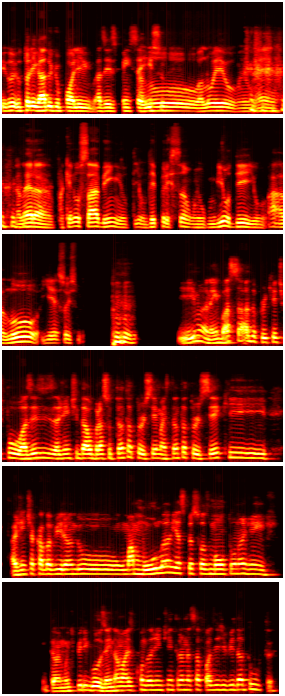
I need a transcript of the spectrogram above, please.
Eu, eu tô ligado que o Poli às vezes pensa alô, isso. alô eu, eu é, galera, pra quem não sabe, hein, eu tenho depressão, eu me odeio, alô, e é só isso. E, mano, é embaçado, porque, tipo, às vezes a gente dá o braço tanto a torcer, mas tanto a torcer que a gente acaba virando uma mula e as pessoas montam na gente. Então é muito perigoso, ainda mais quando a gente entra nessa fase de vida adulta.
